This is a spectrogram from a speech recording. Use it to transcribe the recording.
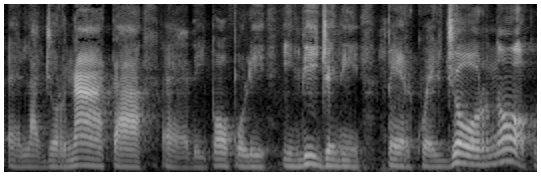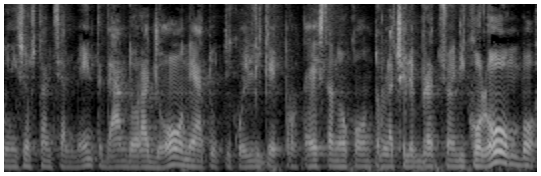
eh, la giornata eh, dei popoli indigeni per quel giorno, quindi sostanzialmente dando ragione a tutti quelli che protestano contro la celebrazione di Colombo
